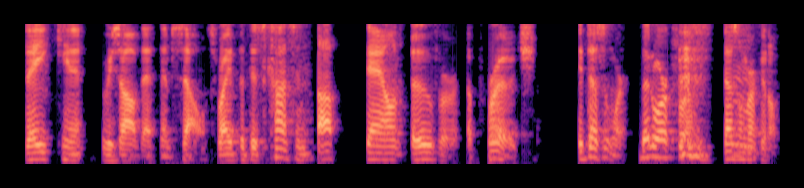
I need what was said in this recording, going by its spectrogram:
they can't resolve that themselves, right? But this constant up, down, over approach, it doesn't work. Doesn't work for us. doesn't Mm. work at all.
